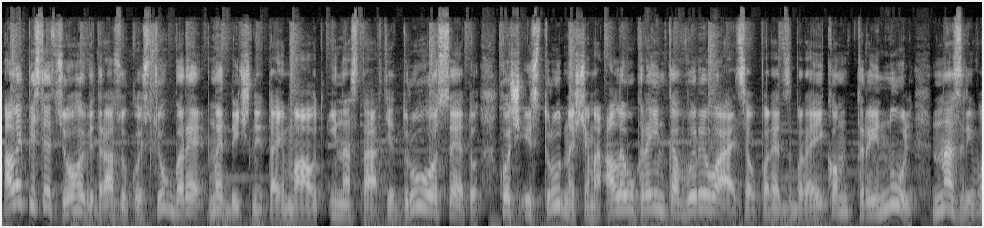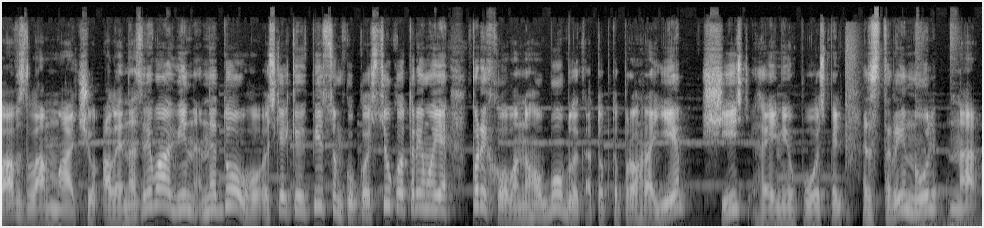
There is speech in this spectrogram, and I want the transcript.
Але після цього відразу Костюк бере медичний тайм-аут. І на старті другого сету, хоч і з труднощами, але Українка виривається вперед з брейком 3-0. Назрівав злам матчу, але назрівав він недовго, оскільки в підсумку Костюк отримує прихованого бублика, тобто програє 6 геймів поспіль з 3-0 на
